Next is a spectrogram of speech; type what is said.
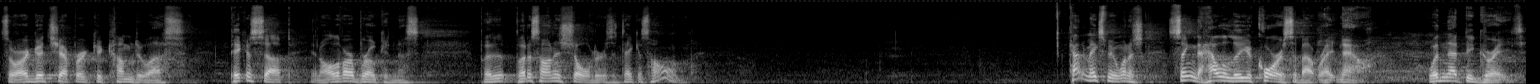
So our good shepherd could come to us, pick us up in all of our brokenness, put, put us on His shoulders, and take us home. Kind of makes me want to sing the Hallelujah chorus about right now. Wouldn't that be great?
